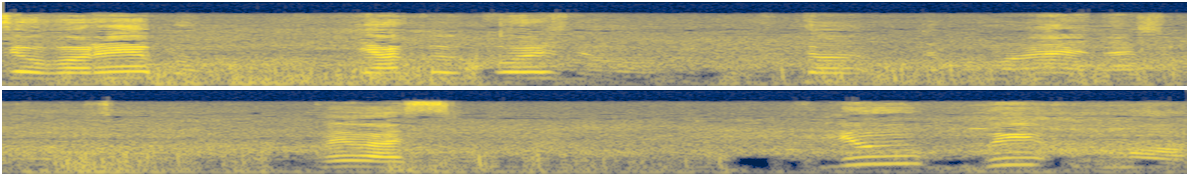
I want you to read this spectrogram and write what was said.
цього ребу. Дякую кожному, хто допомагає нашим хлопцям. Ми вас любимо.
